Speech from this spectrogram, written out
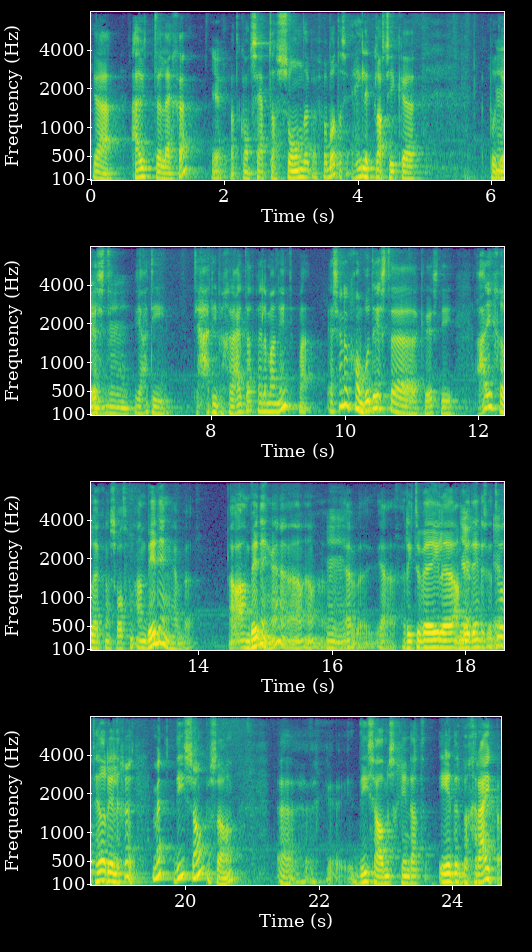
ja, uit te leggen. ja. Het concept als zonde bijvoorbeeld, dat is een hele klassieke boeddhist. Mm, mm. Ja, die, ja, die begrijpt dat helemaal niet. Maar er zijn ook gewoon boeddhisten, Chris, die eigenlijk een soort van aanbidding hebben. Nou, aanbidding, hè? Aan- aan- Mm. ja, rituelen, aanbidding. dus het wordt heel religieus. Met die zo'n persoon, eh, die zal misschien dat eerder begrijpen.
